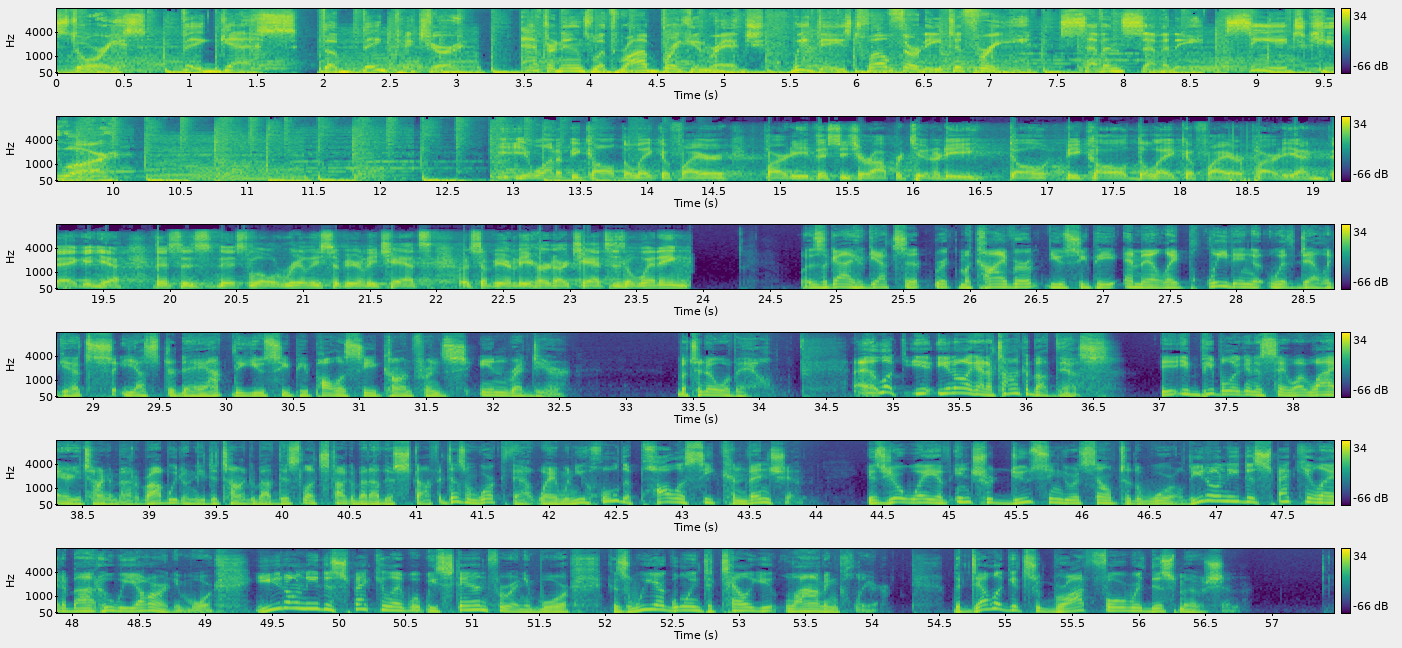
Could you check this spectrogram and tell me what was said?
stories, big guests, the big picture. Afternoons with Rob Breckenridge. Weekdays 1230 to 3, 770 CHQR. You want to be called the Lake of Fire Party? This is your opportunity. Don't be called the Lake of Fire Party. I'm begging you. This is this will really severely chance severely hurt our chances of winning. There's a guy who gets it, Rick McIver, UCP MLA, pleading with delegates yesterday at the UCP policy conference in Red Deer, but to no avail. Uh, look, you, you know, I got to talk about this. People are going to say, well, why are you talking about it, Rob? We don't need to talk about this. Let's talk about other stuff. It doesn't work that way. When you hold a policy convention, is your way of introducing yourself to the world. You don't need to speculate about who we are anymore. You don't need to speculate what we stand for anymore because we are going to tell you loud and clear. The delegates who brought forward this motion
